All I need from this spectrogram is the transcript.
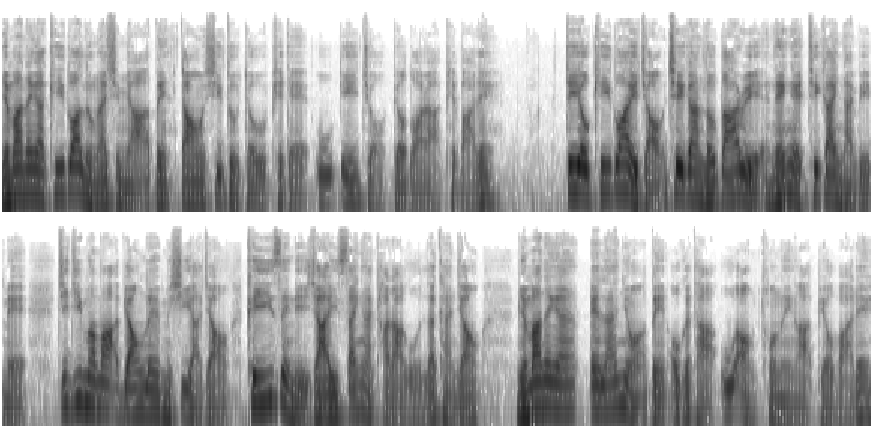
မြန်မာနိုင်ငံ ခရီးသွားလုပ်ငန်းရှင်များအသင်း တာဝန်ရှိသူတဦးဖြစ်တဲ့ ဦးအေးကျော် ပြောသွားတာ ဖြစ်ပါတယ် တရုတ်ခရီးသွားတွေကြောင့် အခြေခံလုပ်သားတွေ အနည်းငယ် ထိခိုက်နိုင်ပေမဲ့ ကြီးကြီးမားမား အပြောင်းအလဲ မရှိတာကြောင့် ခရီးစဉ်တွေ ယာယီဆိုင်းငံ့ထားတာကို လက်ခံကြောင်း မြန်မာနိုင်ငံ ဧည့်လမ်းညွှန်အသင်း ဥက္ကဋ္ဌ ဦးအောင်ထွန်းလင်းက ပြောပါတယ်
